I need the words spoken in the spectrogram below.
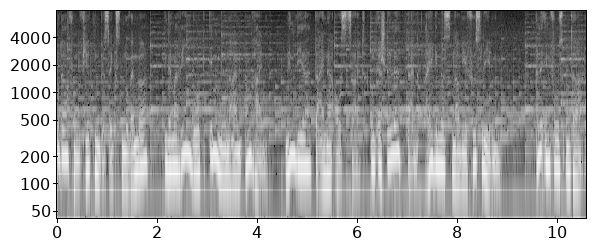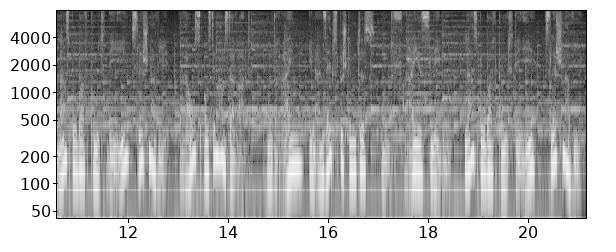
oder vom 4. bis 6. November in der Marienburg in Monheim am Rhein. Nimm dir deine Auszeit und erstelle dein eigenes Navi fürs Leben. Alle Infos unter larsbobach.de/slash Navi. Raus aus dem Hamsterrad und rein in ein selbstbestimmtes und freies Leben. larsbobach.de/slash Navi.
